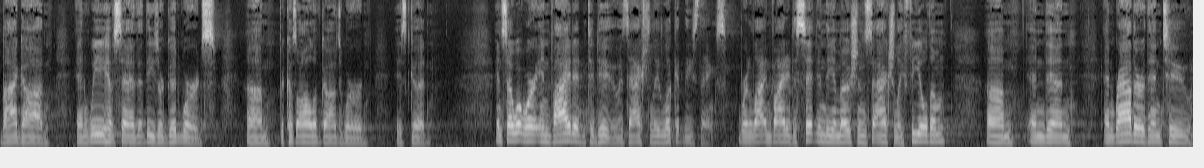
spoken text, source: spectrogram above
by God, and we have said that these are good words um, because all of God's word is good. And so, what we're invited to do is to actually look at these things. We're invited to sit in the emotions, to actually feel them, um, and then, and rather than to,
